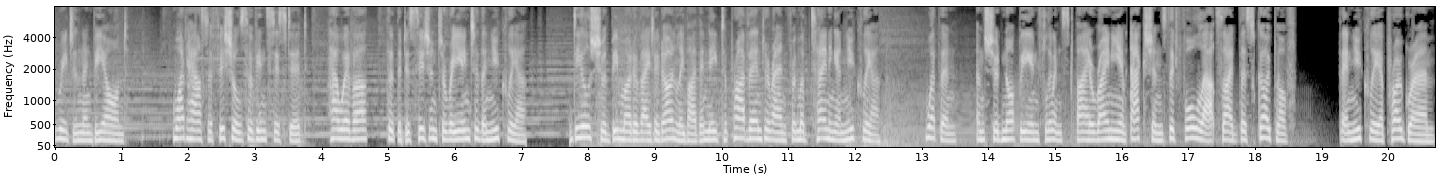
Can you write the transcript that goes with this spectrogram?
region and beyond. White House officials have insisted, however, that the decision to re-enter the nuclear deal should be motivated only by the need to prevent Iran from obtaining a nuclear weapon and should not be influenced by Iranian actions that fall outside the scope of their nuclear program.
